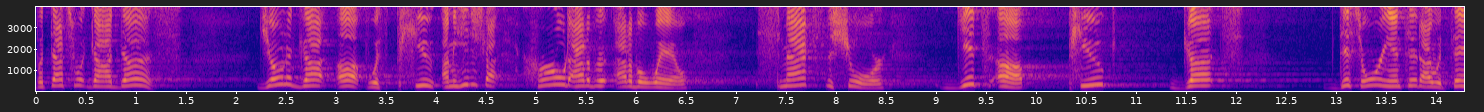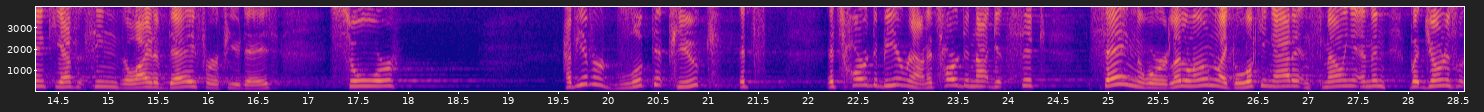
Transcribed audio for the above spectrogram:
but that's what God does. Jonah got up with puke. I mean, he just got hurled out of a, out of a whale, smacks the shore, gets up, puke, guts, disoriented, I would think. He hasn't seen the light of day for a few days, sore. Have you ever looked at puke? It's, it's hard to be around. It's hard to not get sick saying the word, let alone like looking at it and smelling it. And then, but Jonas uh,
